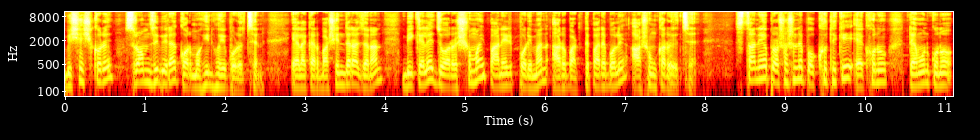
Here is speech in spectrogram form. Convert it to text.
বিশেষ করে শ্রমজীবীরা কর্মহীন হয়ে পড়েছেন। এলাকার বাসিন্দারা জানান, বিকেলে জোয়ারের সময় পানির পরিমাণ আরও বাড়তে পারে বলে আশঙ্কা রয়েছে। স্থানীয় প্রশাসনের পক্ষ থেকে এখনও তেমন কোনো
